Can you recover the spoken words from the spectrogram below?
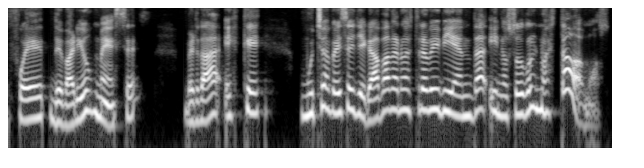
fue de varios meses, ¿verdad? Es que muchas veces llegaban a nuestra vivienda y nosotros no estábamos.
